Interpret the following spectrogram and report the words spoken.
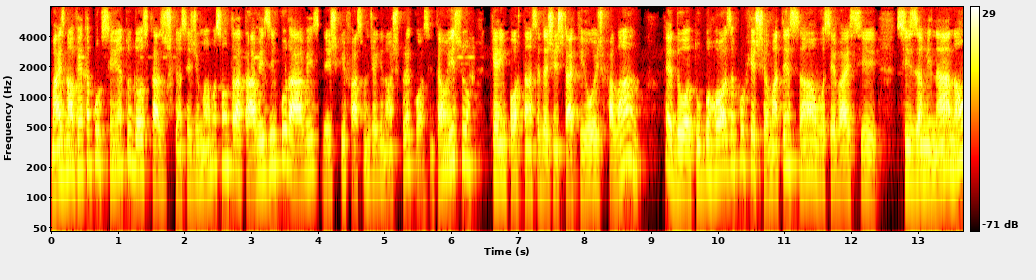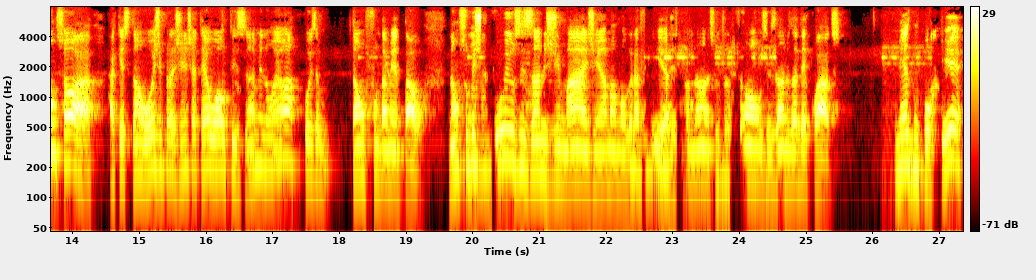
mas 90% dos casos de câncer de mama são tratáveis e curáveis desde que façam um diagnóstico precoce. Então, isso que é a importância da gente estar aqui hoje falando, é do outubro rosa porque chama atenção, você vai se, se examinar, não só a, a questão, hoje para a gente até o autoexame não é uma coisa tão fundamental, não substitui os exames de imagem, a mamografia, a ressonância, o ultrassom, os exames adequados. Mesmo porque,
